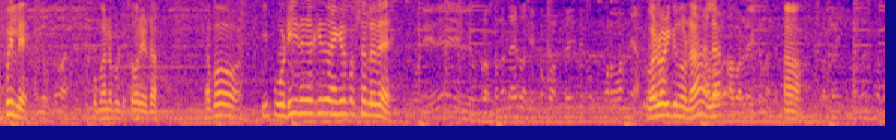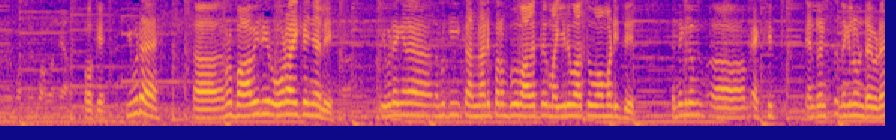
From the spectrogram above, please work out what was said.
ഉപ്പില്ലേ? ഉപ്പുമാനപ്പെട്ടു സോറി കേട്ടോ അപ്പോൾ ഈ പൊടി നിങ്ങൾക്ക് ഇത് ഭയങ്കര പ്രശ്നമല്ലേ വെള്ളം ഒഴിക്കുന്നുണ്ടാ അല്ല. ആ. ഓക്കെ. ഇവിടെ നമ്മൾ ഭാവിയിൽ റോഡായി കഴിഞ്ഞാലേ ഇവിടെ ഇങ്ങനെ നമുക്ക് ഈ കണ്ണാടിപ്പറമ്പ് ഭാഗത്ത് മയിൽ ഭാഗത്ത് പോകാൻ വേണ്ടിയിട്ട് എന്തെങ്കിലും എക്സിറ്റ് എൻട്രൻസ് എന്തെങ്കിലും ഉണ്ടോ ഇവിടെ?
